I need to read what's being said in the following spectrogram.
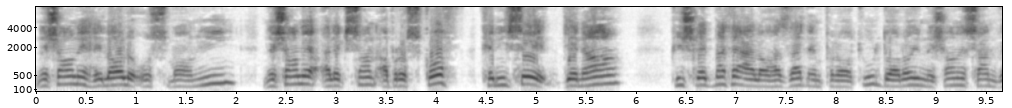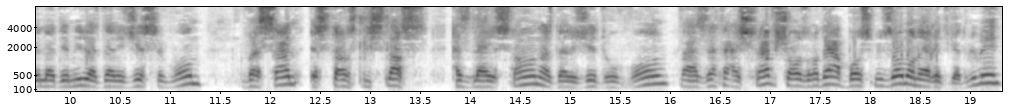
نشان هلال عثمانی نشان الکسان ابروسکوف کنیسه دنا پیش خدمت اعلی حضرت امپراتور دارای نشان سن ولادیمیر از درجه سوم و سن استانسلیسلاس از لهستان از درجه دوم و حضرت اشرف شاهزاده عباس میرزا منعقد کرد. ببین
